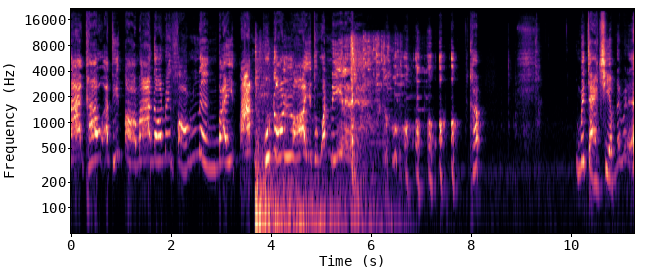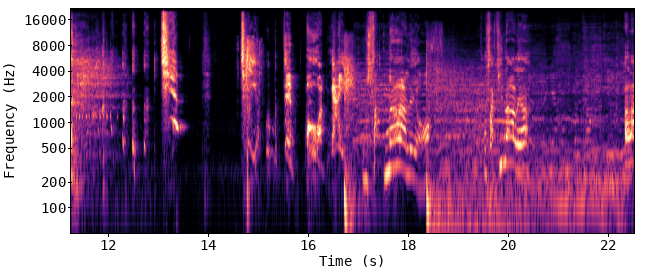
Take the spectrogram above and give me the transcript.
นะเขาอาทิตย์ต่อมาโดนไปสองหนึ่งใบตันกูโดนล้อยทุกวันนี้เลยนะครับ ไม่แจกเฉียบได้ไหมเนี่ยเฉียบ เฉียบมันเจ็บปวดไงกูสักหน้าเลยเหรอกูสักที่หน้าเลยนะอะไร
